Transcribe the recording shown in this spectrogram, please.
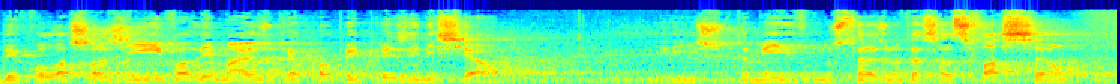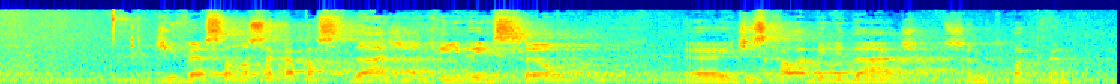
decolar sozinha e valer mais do que a própria empresa inicial. E isso também nos traz muita satisfação de ver essa nossa capacidade de reinvenção eh, e de escalabilidade. Isso é muito bacana.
